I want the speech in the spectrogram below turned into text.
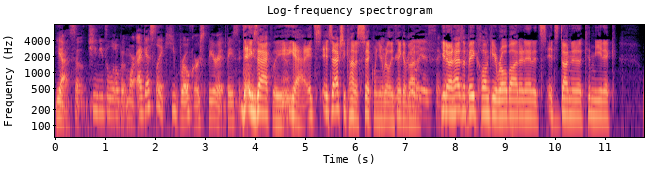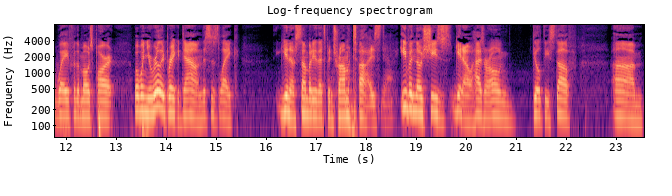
Yeah, so she needs a little bit more. I guess like he broke her spirit basically. Exactly. Yeah. It's it's actually kind of sick when you really it think about really it. is sick, you know, it has a big clunky robot in it. It's it's done in a comedic way for the most part. But when you really break it down, this is like you know, somebody that's been traumatized. Yeah. Even though she's, you know, has her own guilty stuff. Um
